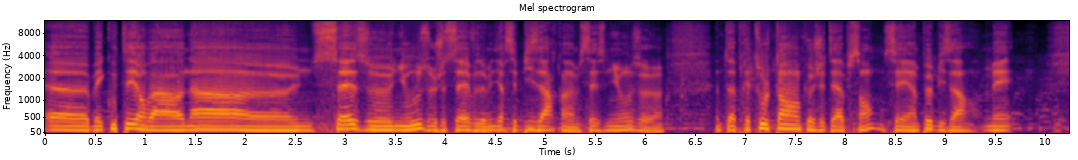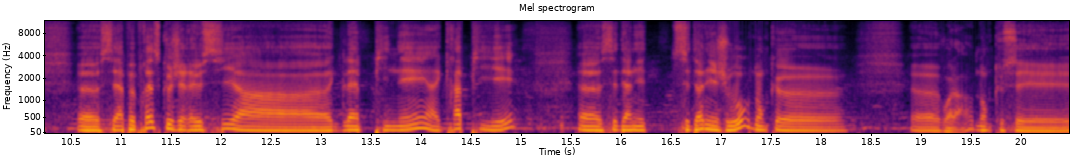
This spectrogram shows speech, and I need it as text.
Euh, bah écoutez, on, va, on a euh, une 16 news. Je sais, vous allez me dire, c'est bizarre quand même, 16 news. euh, après tout le temps que j'étais absent, c'est un peu bizarre. Mais euh, c'est à peu près ce que j'ai réussi à glapiner, à grappiller euh, ces, derniers, ces derniers jours. Donc. euh, euh, voilà, donc c'est.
